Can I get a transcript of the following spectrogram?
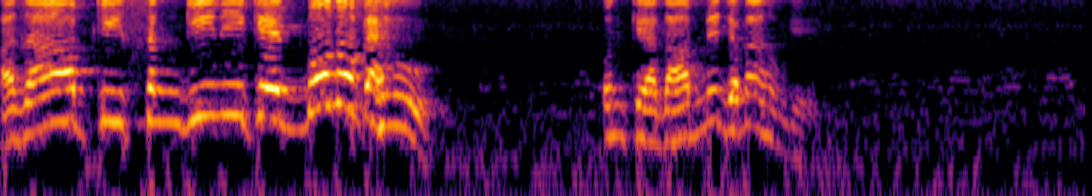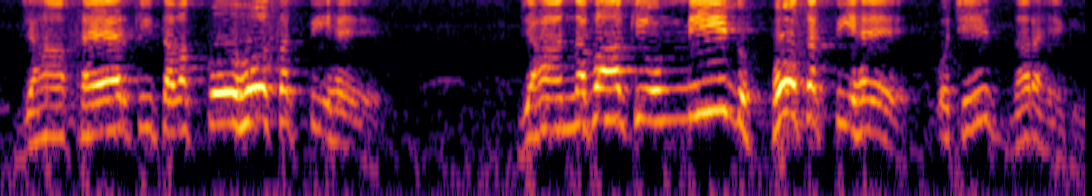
عذاب کی سنگینی کے دونوں پہلو ان کے عذاب میں جمع ہوں گے۔ جہاں خیر کی توقع ہو سکتی ہے، جہاں نفع کی امید ہو سکتی ہے، وہ چیز نہ رہے گی۔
